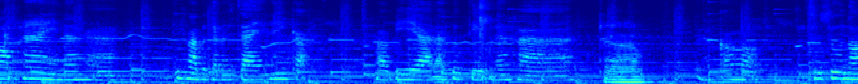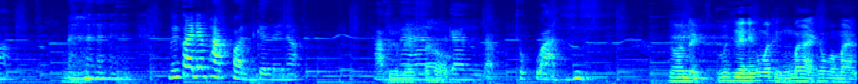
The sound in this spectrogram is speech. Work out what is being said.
มอบให้นะคะ ที่คอยเป็นกำลังใจให้กับบาเบียและคุณติ๋วนะคะ ครับ แล้วก็สู้ๆเนาะอืมไม่ค่อยได้พักผ่อนกันเลยเนาะคือทำไม่งานเศร้ากันแบบทุกวัน นอนดึกเมื่อคืนนี้ก็มาถึงบ้านก็ประมาณ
